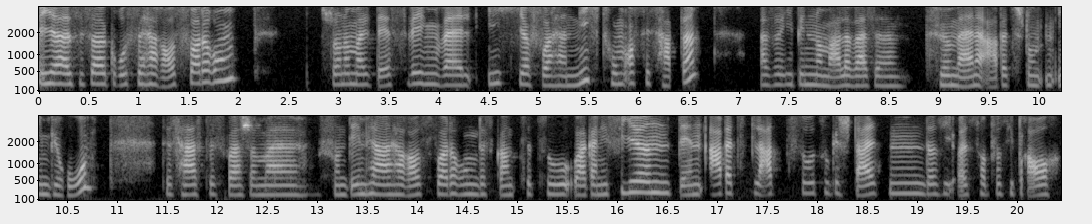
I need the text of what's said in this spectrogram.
ja, es ist eine große Herausforderung. Schon einmal deswegen, weil ich ja vorher nicht Homeoffice hatte. Also ich bin normalerweise für meine Arbeitsstunden im Büro. Das heißt, es war schon mal von dem her eine Herausforderung, das Ganze zu organisieren, den Arbeitsplatz so zu gestalten, dass ich alles habe, was ich brauche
